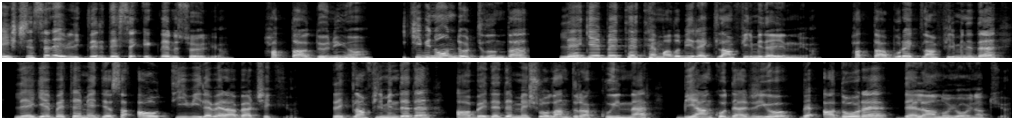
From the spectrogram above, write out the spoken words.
eşcinsel evlilikleri desteklediklerini söylüyor. Hatta dönüyor 2014 yılında LGBT temalı bir reklam filmi de yayınlıyor. Hatta bu reklam filmini de LGBT medyası Out TV ile beraber çekiyor. Reklam filminde de ABD'de meşhur olan drag queenler Bianco Del Rio ve Adore Delano'yu oynatıyor.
